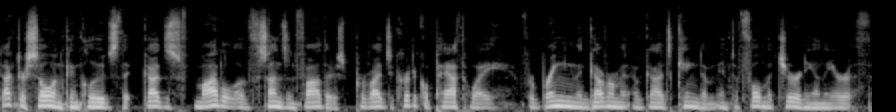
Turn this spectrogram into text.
Dr. Soleyn concludes that God's model of sons and fathers provides a critical pathway for bringing the government of God's kingdom into full maturity on the earth.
